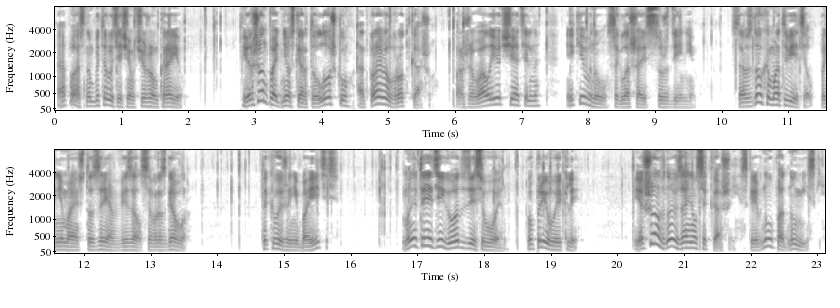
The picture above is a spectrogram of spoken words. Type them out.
«Опасно быть русичем в чужом краю». Ершон поднес карту ложку, отправил в рот кашу. Прожевал ее тщательно и кивнул, соглашаясь с суждением. Со вздохом ответил, понимая, что зря ввязался в разговор. Так вы же не боитесь? Мы третий год здесь воин, попривыкли. Ершон вновь занялся кашей, скребнул по дну миски.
